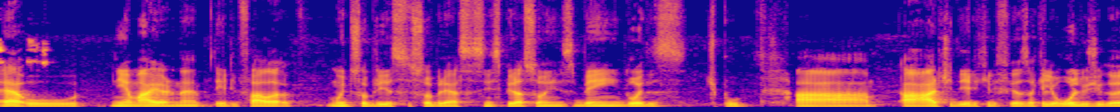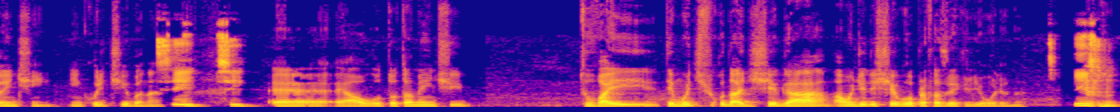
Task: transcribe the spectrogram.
É, o Niemeyer, né? Ele fala, muito sobre isso, sobre essas inspirações bem doidas. Tipo, a, a arte dele que ele fez, aquele olho gigante em, em Curitiba, né? Sim, sim. É, é algo totalmente. Tu vai ter muita dificuldade de chegar aonde ele chegou para fazer aquele olho, né? Isso.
